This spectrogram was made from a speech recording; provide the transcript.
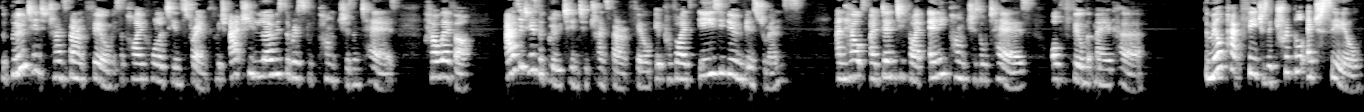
The blue tinted transparent film is of high quality and strength, which actually lowers the risk of punctures and tears. However, as it is a blue tinted transparent film, it provides easy viewing of instruments and helps identify any punctures or tears of film that may occur. The Millpack features a triple edge seal.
